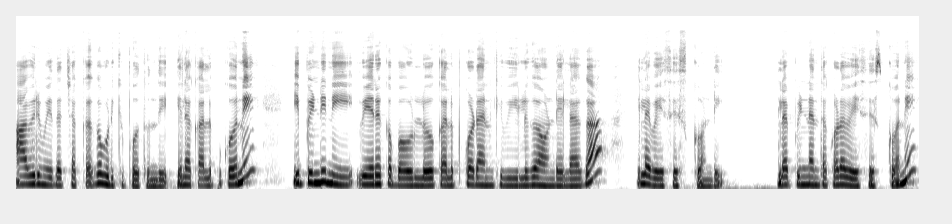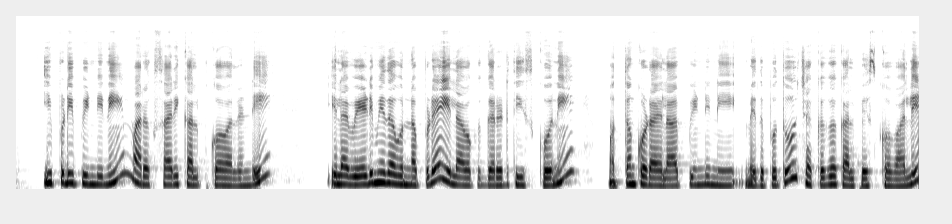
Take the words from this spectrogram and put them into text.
ఆవిరి మీద చక్కగా ఉడికిపోతుంది. ఇలా కలుపుకొని ఈ పిండిని వేరొక బౌల్లో కలుపుకోవడానికి వీలుగా ఉండేలాగా ఇలా వేసేసుకోండి. ఇలా పిండి అంతా కూడా వేసేసుకొని ఇప్పుడు ఈ పిండిని మరొకసారి కలుపుకోవాలండి. ఇలా వేడి మీద ఉన్నప్పుడే ఇలా ఒక గరిట తీసుకొని మొత్తం కూడా ఇలా పిండిని మెదుపుతూ చక్కగా కలిపేసుకోవాలి.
